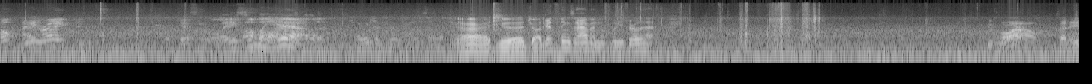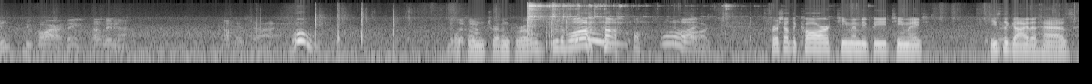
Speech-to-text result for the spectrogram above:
Oh, I need right. Kiss and a little ace. Oh, I yeah. almost. All right, good shot. Good things happen when you throw that. Too far. Wow. Is that in? Too far, I think. Oh, maybe not. Oh, good shot. Woo! Missed Welcome, Trevin Crow, to the vlog. vlog. Fresh out the car, team MVP, teammate. He's the guy that has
